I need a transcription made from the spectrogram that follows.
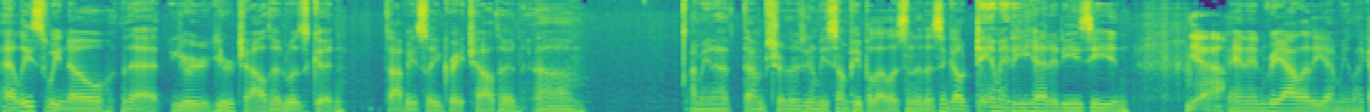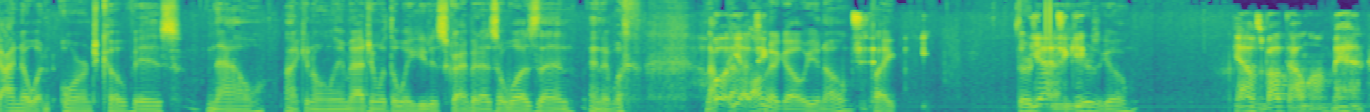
at least we know that your your childhood was good. It's obviously a great childhood. Um, I mean, I, am sure there's going to be some people that listen to this and go, "Damn it, he had it easy." And yeah, and in reality, I mean, like I know what Orange Cove is now. I can only imagine with the way you describe it as it was then, and it was not well, that yeah, long to, ago. You know, to, like thirty yeah, years ago. Yeah, it was about that long, man.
